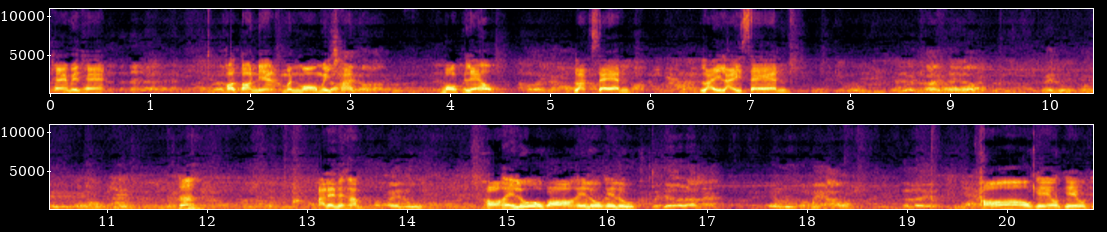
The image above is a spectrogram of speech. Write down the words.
แท้ไม่แท้ เพราะตอนเนี้ยมันมองไม่ชัดเท่าไหร่พี่บอกไปแล้ว เท่าไหร่นะหลักแสน หลายหลายแสน ใช่เพราะว่า ให้ลูกให้ให้ลูกอยู่ฮะอะไรนะครับเอาให้ลูกอ๋อให้ลูกอ๋อให้ลูกให้ลูกก็เยอะแล้วไงโอ้ลูกมันไม่เอาก็เลยอ๋อโอเคโอเคโอเค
